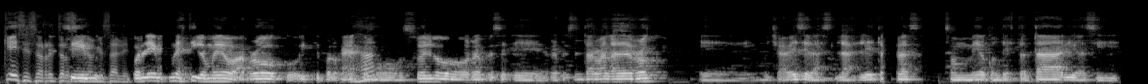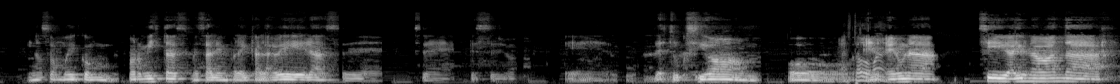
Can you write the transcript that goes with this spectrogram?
¿Qué es eso retorcido Sí, que sale? por ahí un estilo medio barroco, ¿viste? Por lo general, Ajá. como suelo eh, representar bandas de rock, eh, muchas veces las, las letras son medio contestatarias y, y no son muy conformistas, me salen por ahí calaveras, eh, qué sé yo, destrucción, o Ah, en, en una... Sí, hay una banda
